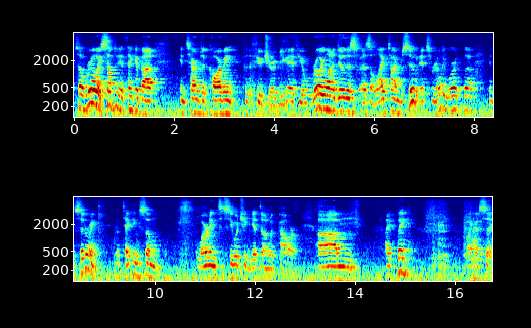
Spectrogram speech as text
So really something to think about in terms of carving for the future. If you, if you really want to do this as a lifetime pursuit, it's really worth uh, considering, you know, taking some learning to see what you can get done with power. Um, I think, like I say,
